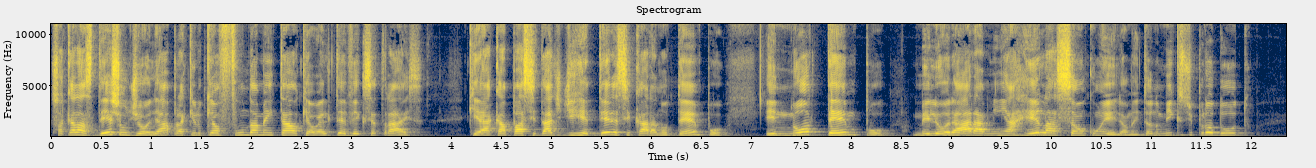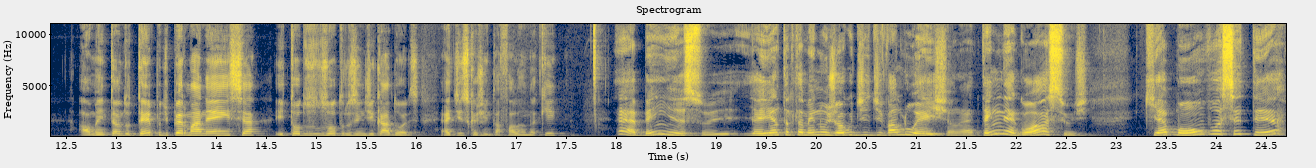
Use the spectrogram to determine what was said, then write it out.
Só que elas deixam de olhar para aquilo que é o fundamental, que é o LTV que você traz. Que é a capacidade de reter esse cara no tempo e no tempo melhorar a minha relação com ele, aumentando o mix de produto, aumentando o tempo de permanência e todos os outros indicadores. É disso que a gente está falando aqui? É, bem isso. E, e, aí entra também no jogo de, de valuation. Né? Tem negócios que é bom você ter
